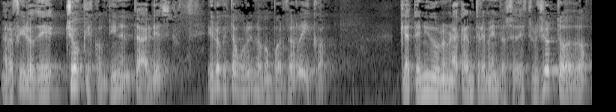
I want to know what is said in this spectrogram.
me refiero de choques continentales, es lo que está ocurriendo con Puerto Rico, que ha tenido un huracán tremendo, se destruyó todo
